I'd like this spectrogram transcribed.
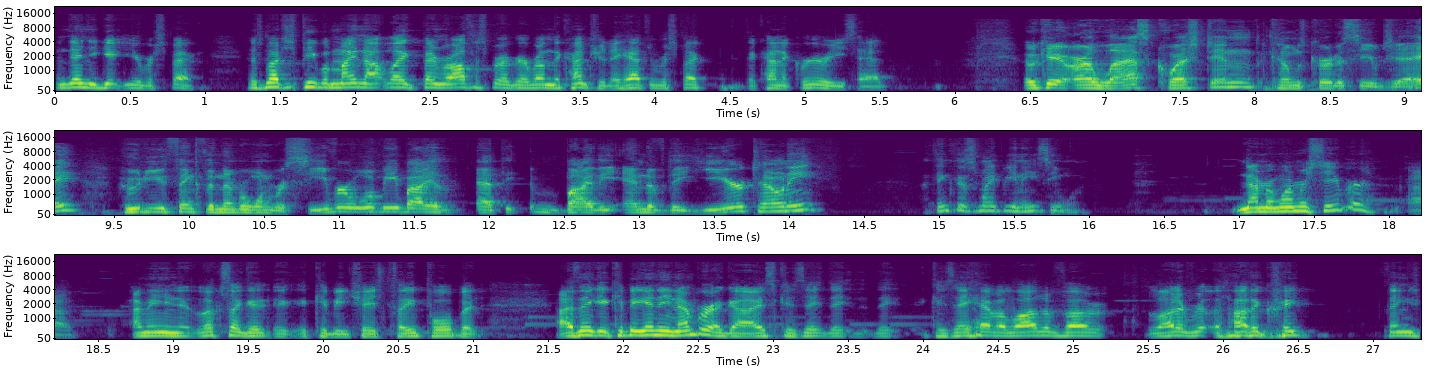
and then you get your respect. As much as people might not like Ben Roethlisberger around the country, they have to respect the kind of career he's had. Okay, our last question comes courtesy of Jay. Who do you think the number one receiver will be by at the by the end of the year, Tony? I think this might be an easy one. Number one receiver? Uh, I mean, it looks like it, it, could be Chase Claypool, but I think it could be any number of guys because they they because they, they, have a lot of uh, a lot of a lot of great things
